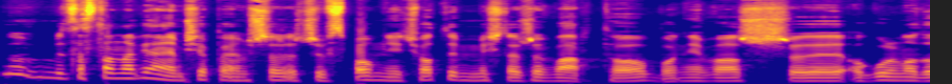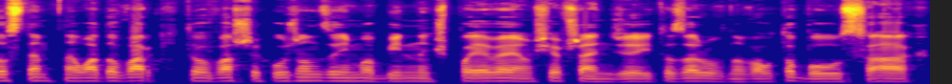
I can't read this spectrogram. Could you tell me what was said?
no, zastanawiałem się, powiem szczerze, czy wspomnieć o tym. Myślę, że warto, ponieważ e, ogólnodostępne ładowarki to Waszych urządzeń mobilnych pojawiają się wszędzie i to zarówno w autobusach,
